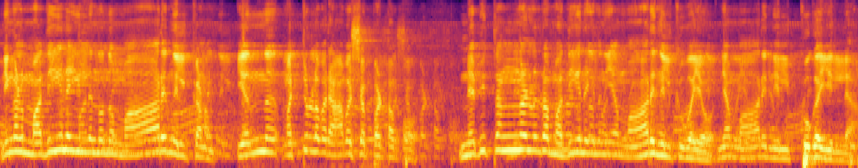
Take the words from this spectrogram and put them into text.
നിങ്ങൾ മദീനയിൽ നിന്നൊന്ന് മാറി നിൽക്കണം എന്ന് മറ്റുള്ളവർ ആവശ്യപ്പെട്ടപ്പോ നബി തങ്ങളുടെ മദീനയിൽ നിന്ന് ഞാൻ മാറി നിൽക്കുകയോ? ഞാൻ മാറി നിൽക്കുകയില്ല.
